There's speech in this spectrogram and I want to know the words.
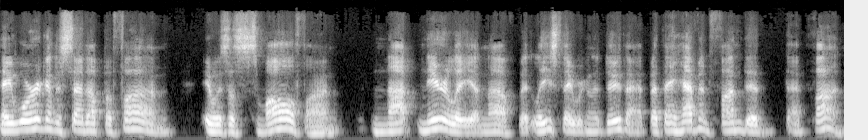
They were going to set up a fund. It was a small fund, not nearly enough, but at least they were going to do that. But they haven't funded that fund.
